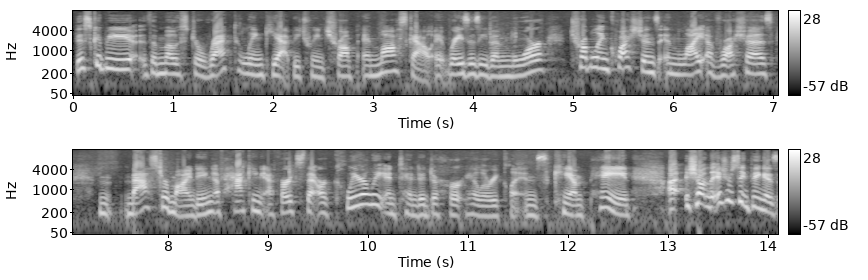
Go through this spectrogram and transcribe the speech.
this could be the most direct link yet between Trump and Moscow. It raises even more troubling questions in light of Russia's masterminding of hacking efforts that are clearly intended to hurt Hillary Clinton's campaign. Uh, Sean, the interesting thing is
